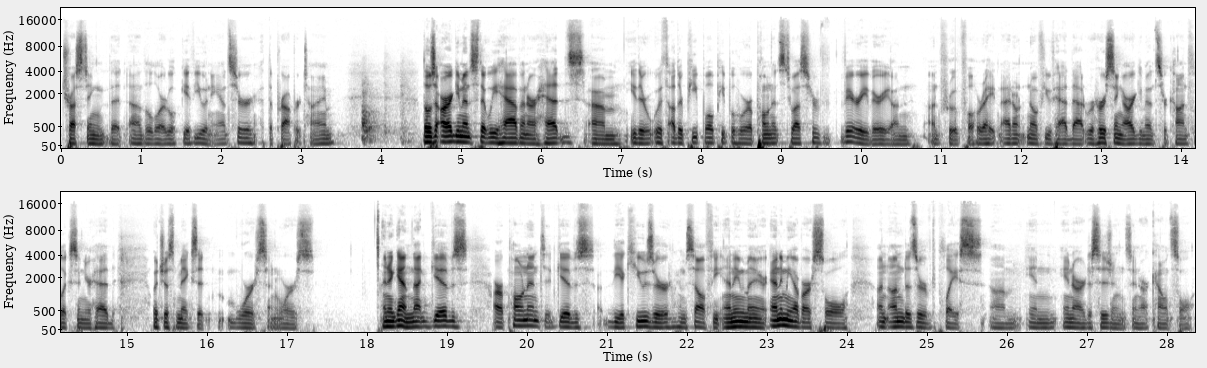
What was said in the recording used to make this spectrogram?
trusting that uh, the Lord will give you an answer at the proper time. Those arguments that we have in our heads, um, either with other people, people who are opponents to us, are very, very un- unfruitful, right? I don't know if you've had that rehearsing arguments or conflicts in your head, which just makes it worse and worse. And again, that gives our opponent, it gives the accuser himself, the enemy, enemy of our soul, an undeserved place um, in, in our decisions, in our counsel.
